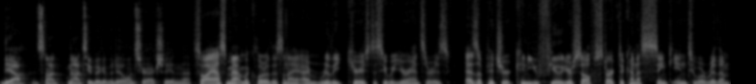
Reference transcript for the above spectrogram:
yeah, it's not not too big of a deal once you're actually in that. So I asked Matt McClure this, and I, am really curious to see what your answer is. As a pitcher, can you feel yourself start to kind of sink into a rhythm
